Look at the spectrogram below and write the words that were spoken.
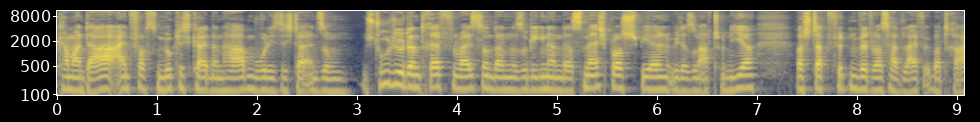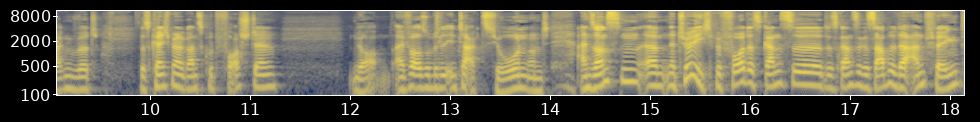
kann man da einfach so Möglichkeiten dann haben, wo die sich da in so einem Studio dann treffen, weißt du, und dann so gegeneinander Smash Bros. spielen, wieder so eine Art Turnier, was stattfinden wird, was halt live übertragen wird. Das kann ich mir ganz gut vorstellen ja, einfach auch so ein bisschen Interaktion und ansonsten, ähm, natürlich, bevor das ganze, das ganze Gesabbel da anfängt,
